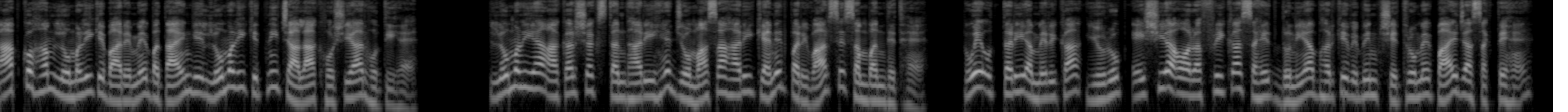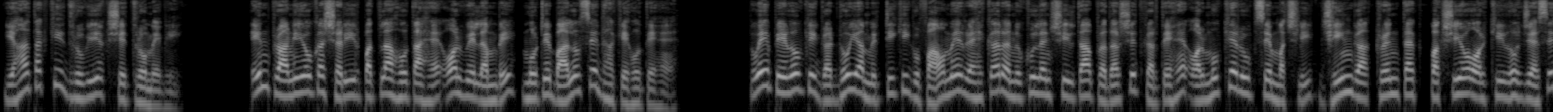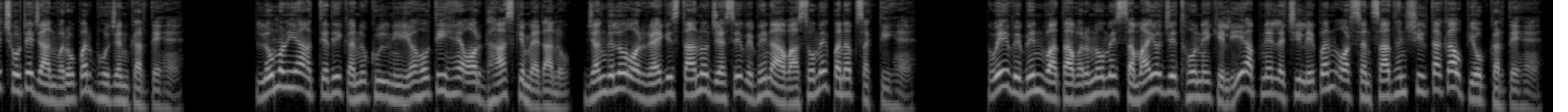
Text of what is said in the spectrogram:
आपको हम लोमड़ी के बारे में बताएँगे लोमड़ी कितनी चालाक होशियार होती है। लोमड़ियाँ आकर्षक स्तनधारी हैं जो मांसाहारी कैनिड परिवार से संबंधित हैं। वे उत्तरी अमेरिका, यूरोप, एशिया और अफ्रीका सहित दुनिया भर के विभिन्न क्षेत्रों में पाए जा सकते हैं, यहाँ तक कि ध्रुवीय क्षेत्रों में भी। इन प्राणियों का शरीर पतला होता है और वे लंबे, मोटे बालों से ढके होते हैं। वे पेड़ों के गड्ढों या मिट्टी की गुफाओं में रहकर अनुकूलनशीलता प्रदर्शित करते हैं और मुख्य रूप से मछली, झींगा, कृंतक, पक्षियों और कीड़ों जैसे छोटे जानवरों पर भोजन करते हैं। लोमड़ियाँ अत्यधिक अनुकूलनीय होती हैं और घास के मैदानों, जंगलों और रेगिस्तानों जैसे विभिन्न आवासों में पनप सकती हैं। वे विभिन्न वातावरणों में समायोजित होने के लिए अपने लचीलेपन और संसाधनशीलता का उपयोग करते हैं।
